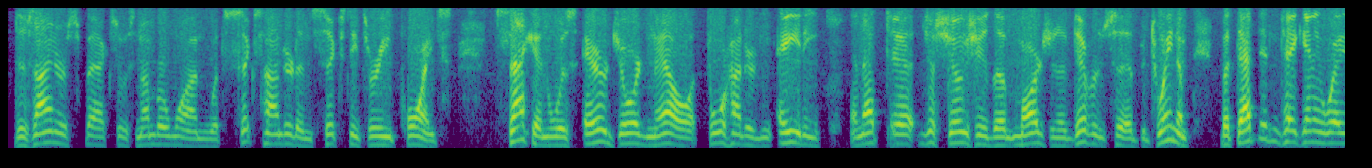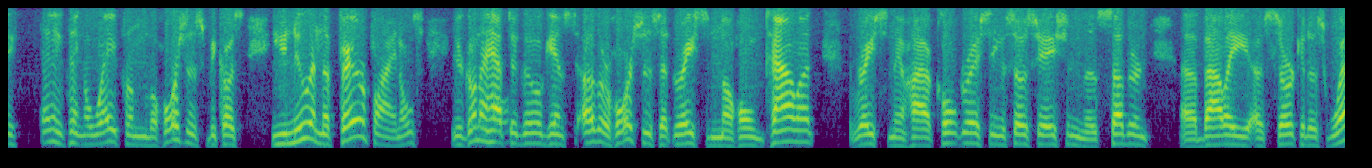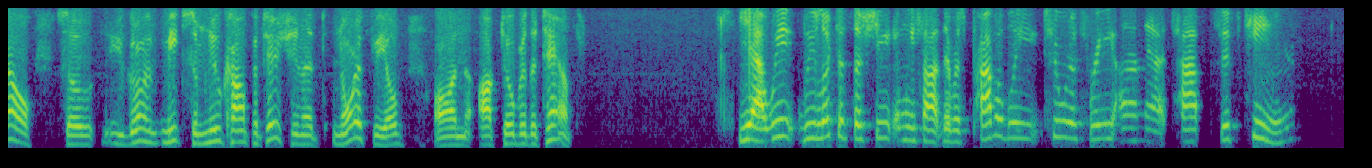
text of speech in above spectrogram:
Designer Specs was number one with 663 points. Second was Air Jordan L at 480, and that uh, just shows you the margin of difference uh, between them. But that didn't take any way anything away from the horses because you knew in the fair finals you're going to have to go against other horses that race in the home talent, race in the Ohio Colt Racing Association, the Southern uh, Valley uh, Circuit as well. So you're going to meet some new competition at Northfield on October the 10th. Yeah, we we looked at the sheet and we thought there was probably two or three on that top 15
